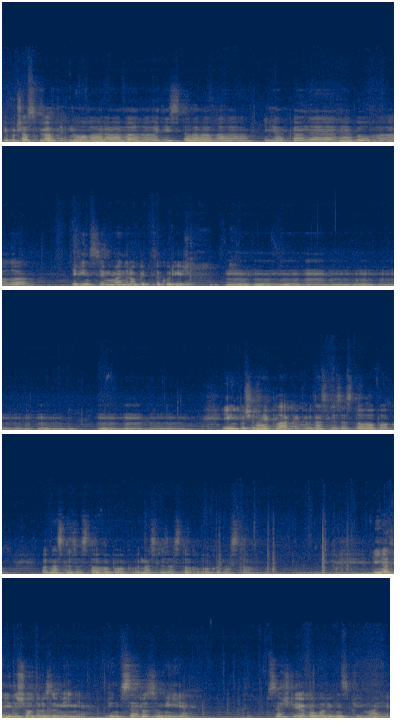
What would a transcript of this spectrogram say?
і почав співати. Нова радість стала, яка не бувала. І він в цей момент робить таку річ. І він починає плакати. Одна сльоза з того боку, одна сльоза з того боку, одна сльоза з того боку, одна з того. І я тоді дійшов до розуміння. Він все розуміє. Все, що я говорю, він сприймає.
